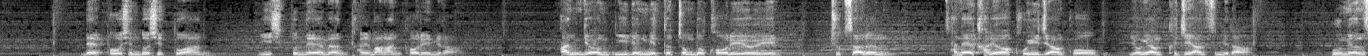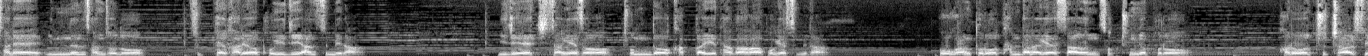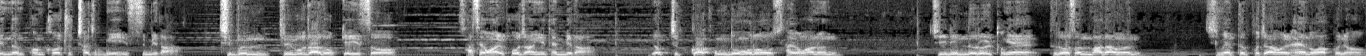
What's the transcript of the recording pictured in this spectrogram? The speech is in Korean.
내포 신도시 또한 20분 내면 갈만한 거리입니다. 반경 200m 정도 거리의 축사는 산에 가려 보이지 않고 영향 크지 않습니다. 후면산에 있는 산소도 숲에 가려 보이지 않습니다. 이제 지상에서 좀 더 가까이 다가가 보겠습니다. 보강토로 단단하게 쌓은 석축 옆으로 바로 주차할 수 있는 벙커 주차장이 있습니다. 집은 길보다 높게 있어 사생활 보장이 됩니다. 옆집과 공동으로 사용하는 진입로를 통해 들어선 마당은 시멘트 포장을 해 놓았군요.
